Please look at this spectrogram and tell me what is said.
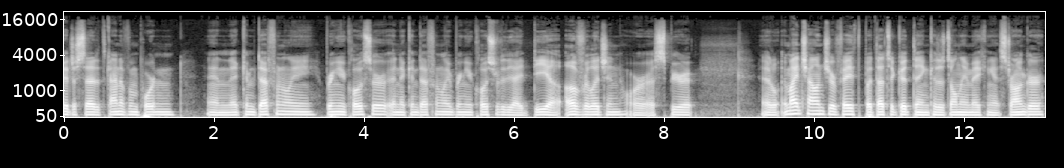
I just said, it's kind of important and it can definitely bring you closer and it can definitely bring you closer to the idea of religion or a spirit. It'll, it might challenge your faith but that's a good thing because it's only making it stronger.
